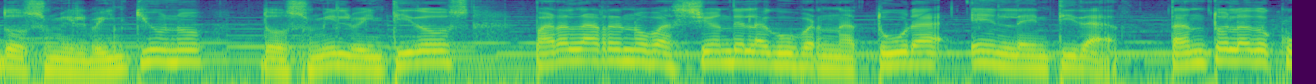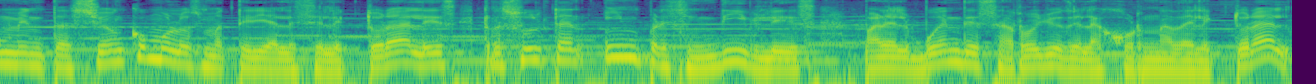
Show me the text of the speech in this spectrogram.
2021-2022 para la renovación de la gubernatura en la entidad. Tanto la documentación como los materiales electorales resultan imprescindibles para el buen desarrollo de la jornada electoral,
